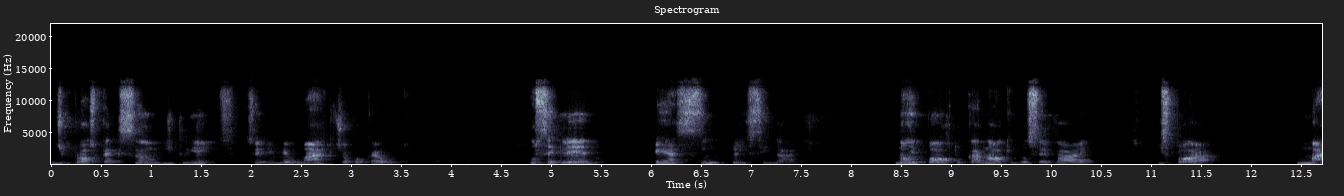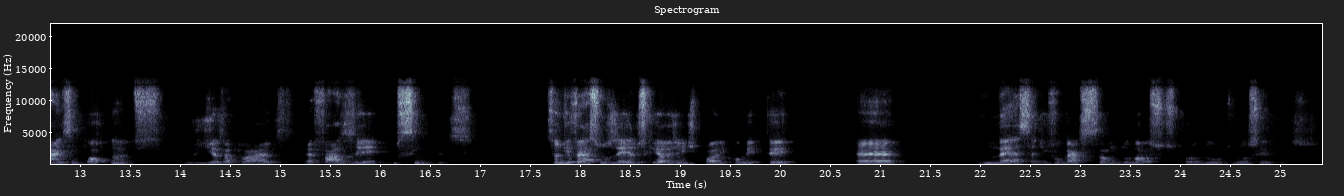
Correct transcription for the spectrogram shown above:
de prospecção de clientes, seja meu marketing ou qualquer outro. O segredo é a simplicidade. Não importa o canal que você vai explorar o mais importante nos dias atuais é fazer o simples. São diversos erros que a gente pode cometer é, nessa divulgação dos nossos produtos ou serviços,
